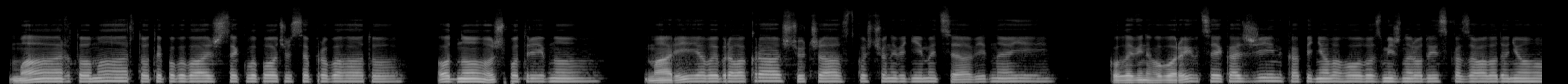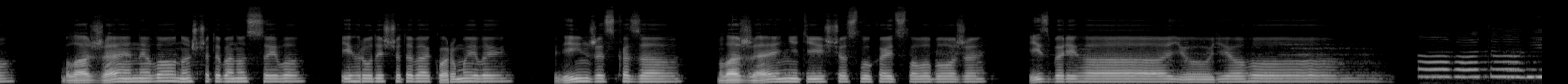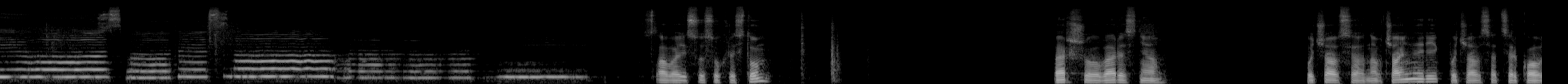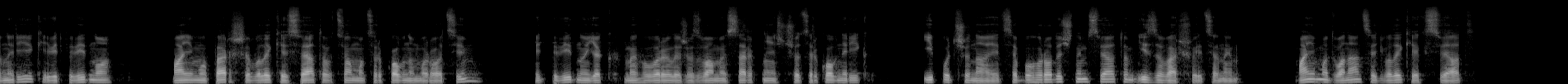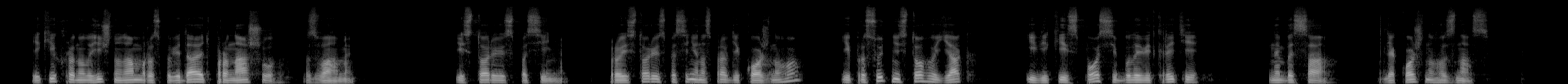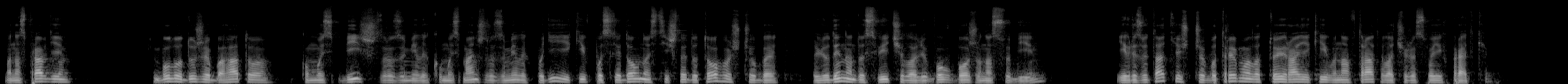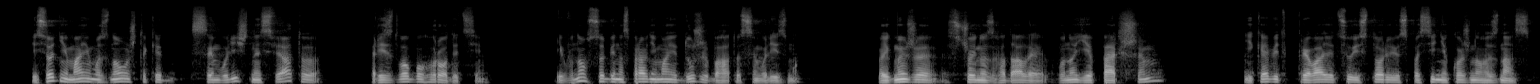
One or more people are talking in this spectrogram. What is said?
Марто, Марто, ти побиваєшся клопочешся про багато, одного ж потрібно. Марія вибрала кращу частку, що не відніметься від неї. Коли він говорив, це якась жінка підняла голос між народу і сказала до нього Блажене лоно, що тебе носило, і груди, що тебе кормили. Він же сказав Блаженні ті, що слухають Слово Боже, і зберігають його. Слава Тобі, Господи, слава. Слава Ісусу Христу! 1 вересня почався навчальний рік, почався церковний рік, і відповідно маємо перше велике свято в цьому церковному році. Відповідно, як ми говорили вже з вами в серпні, що церковний рік і починається Богородичним святом, і завершується ним. Маємо 12 великих свят, які хронологічно нам розповідають про нашу з вами історію спасіння. Про історію спасіння насправді кожного і про сутність того, як і в який спосіб були відкриті небеса для кожного з нас. Бо насправді було дуже багато комусь більш зрозумілих, комусь менш зрозумілих подій, які в послідовності йшли до того, щоб людина досвідчила любов Божу на собі, і в результаті, щоб отримала той рай, який вона втратила через своїх предків. І сьогодні маємо знову ж таки символічне свято Різдво Богородиці. І воно в собі насправді має дуже багато символізму. Бо, як ми вже щойно згадали, воно є першим, яке відкриває цю історію спасіння кожного з нас.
